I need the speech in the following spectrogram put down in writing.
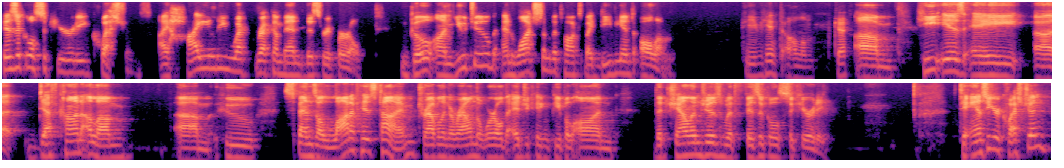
physical security questions, I highly re- recommend this referral. Go on YouTube and watch some of the talks by Deviant Ollam. Deviant Ollam. Okay. Um, he is a uh, DEF CON alum um, who spends a lot of his time traveling around the world educating people on the challenges with physical security. To answer your question,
